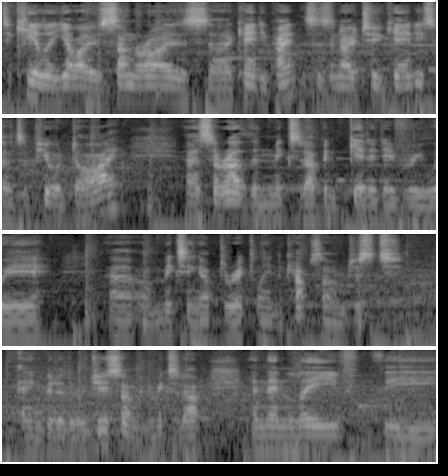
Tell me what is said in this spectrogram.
Tequila Yellow Sunrise uh, candy paint. This is an O2 candy, so it's a pure dye. Uh, so rather than mix it up and get it everywhere, uh, I'm mixing up directly in the cup. So I'm just adding a bit of the reducer. I'm going to mix it up and then leave the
